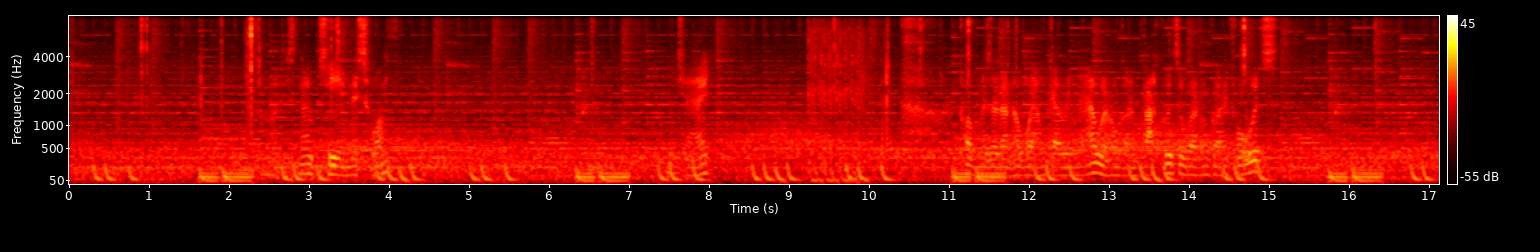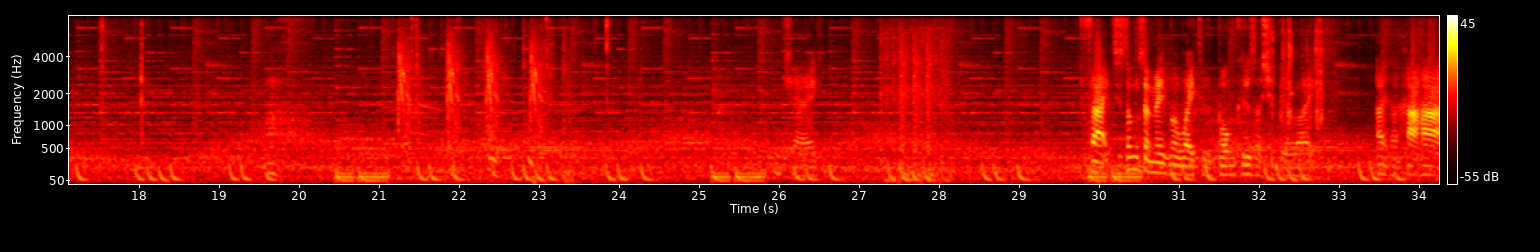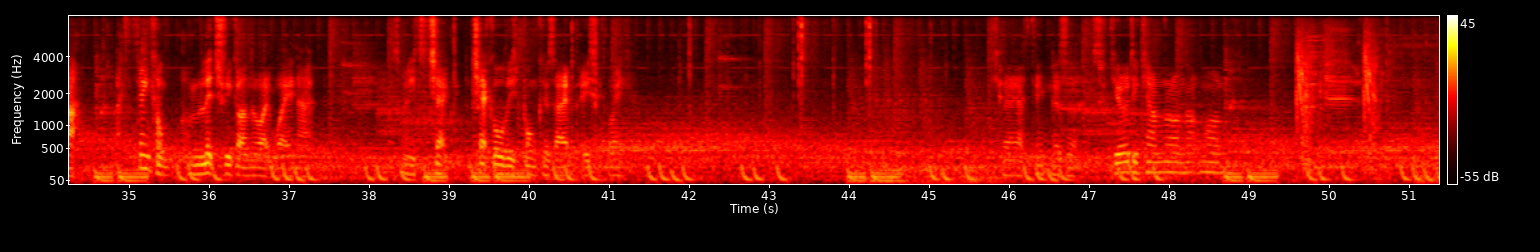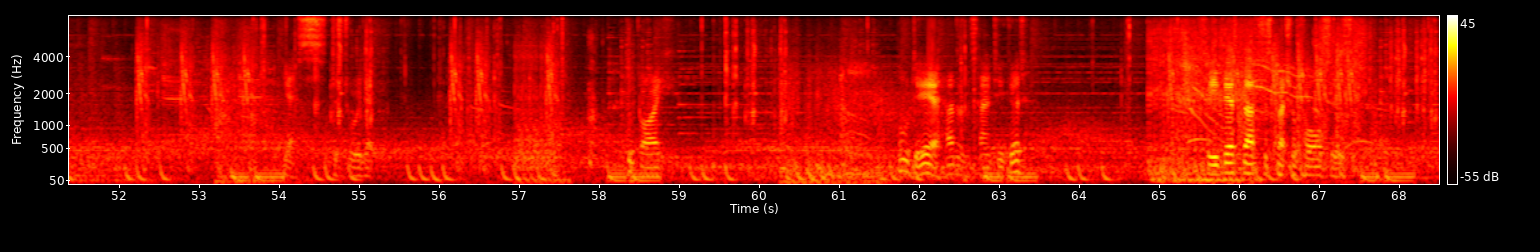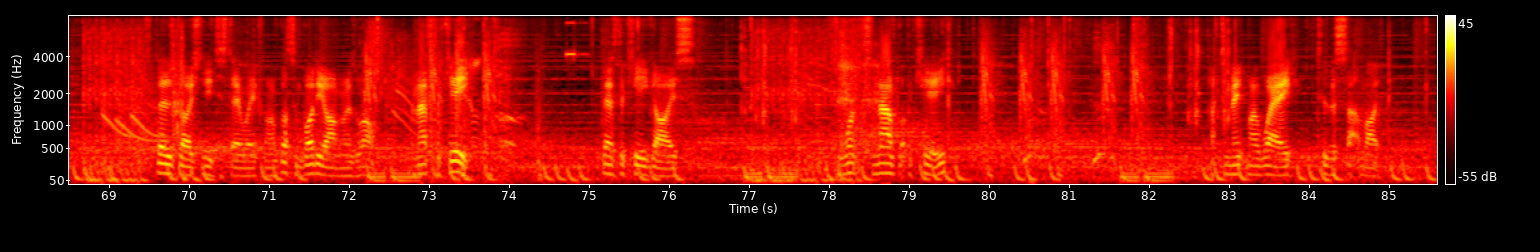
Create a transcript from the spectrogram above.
Right, there's no key in this one. Okay. Problem is I don't know where I'm going now, whether I'm going backwards or whether I'm going forwards. Okay. In fact, as long as I make my way to the bunkers, I should be alright. I, haha. I think I'm, I'm literally going the right way now. So we need to check check all these bunkers out basically. Okay, I think there's a security camera on that one. Yes, destroyed it. Goodbye. Oh dear, that doesn't sound too good. See, this that's the special forces those guys you need to stay away from. I've got some body armor as well. And that's the key. There's the key, guys. So once now I've got the key, I have to make my way to the satellite,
